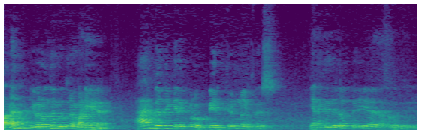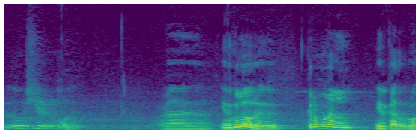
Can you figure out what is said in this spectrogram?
ஆனந்த் இவர் வந்து ருத்ர மணிகண்டன் ஆல்பத்துக்கு எதுக்கு bro பேர் கிரிமினல் கிரஷ் எனக்கு இது ஏதோ பெரிய என்ன சொல்றது? இது ஏதோ ஒரு விஷயம் இருக்குன்னு தோணுது. இதுக்குள்ள ஒரு கிரிமினல் இருக்காரு ப்ரோ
